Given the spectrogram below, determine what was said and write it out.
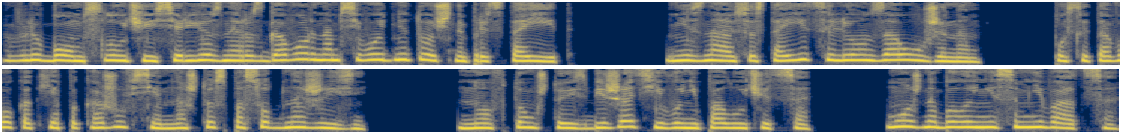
В любом случае, серьезный разговор нам сегодня точно предстоит. Не знаю, состоится ли он за ужином, после того, как я покажу всем, на что способна жизнь. Но в том, что избежать его не получится, можно было и не сомневаться.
